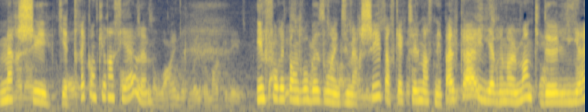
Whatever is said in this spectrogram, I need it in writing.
marché qui est très concurrentiel. Il faut répondre aux besoins du marché parce qu'actuellement, ce n'est pas le cas. Il y a vraiment un manque de lien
